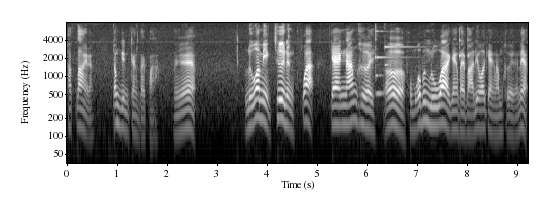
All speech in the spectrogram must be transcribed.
ภาคใต้นะ ต้องกินแกงไตปลาเนี่ยหรือว่ามีอีกชื่อหนึ่งว่าแกงน้ำเคย เออ ผมก็เพิ่งรู้ว่าแกงไตปลาเรียกว่าแกงน้ำเคยนะเนี่ย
